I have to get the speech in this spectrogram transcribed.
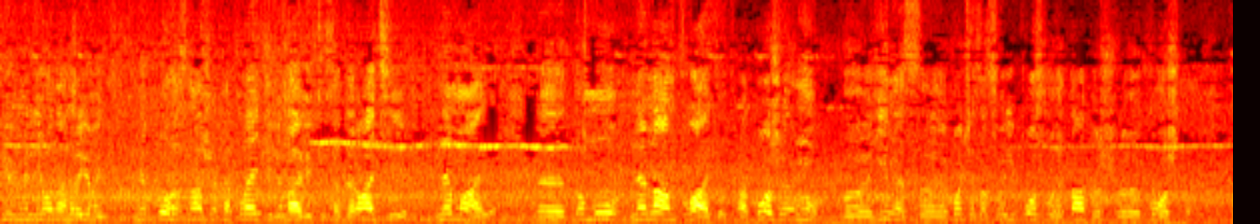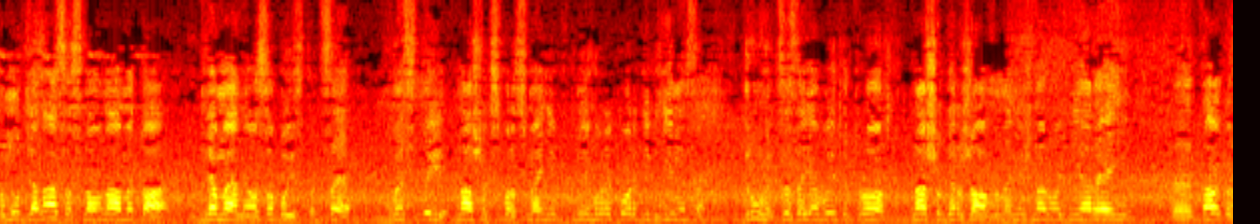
півмільйона гривень ні в кого з наших атлетів, навіть у федерації, немає. Е, Тому не нам платять, а кожен ну, е, Гіннес хоче за свої послуги також кошти. Тому для нас основна мета, для мене особисто, це ввести наших спортсменів в книгу рекордів Гіннеса. Друге, це заявити про нашу державу на міжнародній арені. Е, Також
